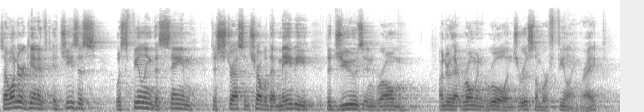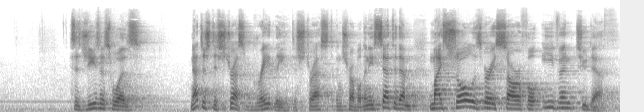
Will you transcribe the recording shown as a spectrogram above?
So I wonder again if, if Jesus was feeling the same distress and trouble that maybe the Jews in Rome under that Roman rule in Jerusalem were feeling, right? He says Jesus was not just distressed, greatly distressed and troubled. And he said to them, My soul is very sorrowful, even to death.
